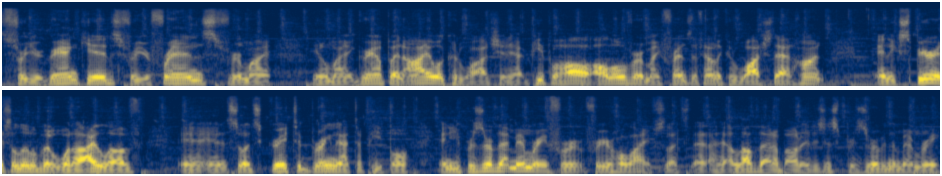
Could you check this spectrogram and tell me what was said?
for your grandkids, for your friends, for my, you know, my grandpa in Iowa could watch it. People all, all over, my friends and family could watch that hunt and experience a little bit of what I love. And, and, so it's great to bring that to people and you preserve that memory for, for your whole life. So that's, that, I love that about it. It's just preserving the memory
